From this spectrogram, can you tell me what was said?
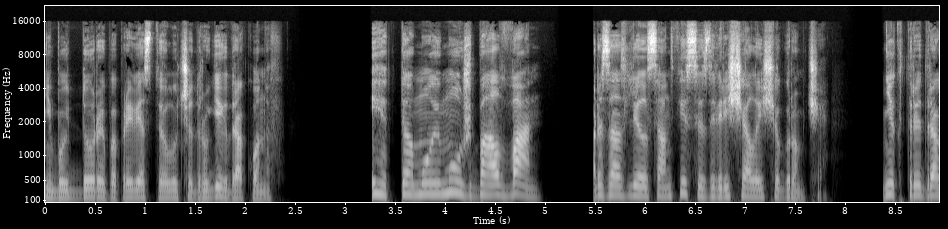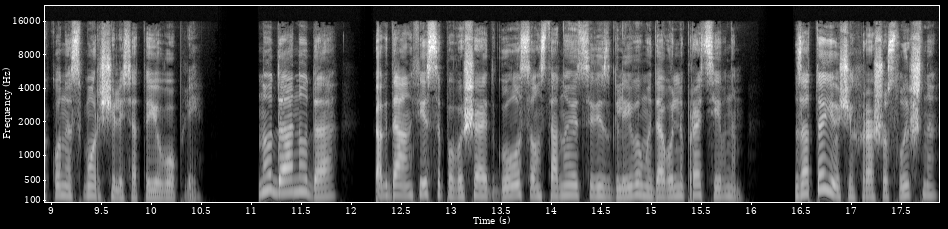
Не будь дурой, поприветствуй лучше других драконов». «Это мой муж, болван!» Разозлилась Анфиса и заверещала еще громче. Некоторые драконы сморщились от ее воплей. Ну да, ну да. Когда Анфиса повышает голос, он становится визгливым и довольно противным. Зато ее очень хорошо слышно.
